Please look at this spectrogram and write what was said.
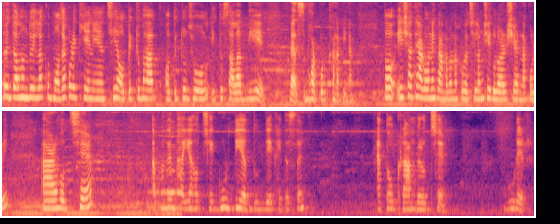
তো এই তো আলহামদুলিল্লাহ খুব মজা করে খেয়ে নিয়েছি। অল্প একটু ভাত, অল্প একটু ঝোল, একটু সালাদ দিয়ে ব্যাস ভরপুর খানা পিনা তো এর সাথে আরও অনেক রান্নাবান্না করেছিলাম, সেগুলো আর শেয়ার না করি। আর হচ্ছে আপনাদের ভাইয়া হচ্ছে গুড় দিয়ে আর দুধ দিয়ে খাইতেছে। এত ঘ্রাণ বেরোচ্ছে গুড়ের।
